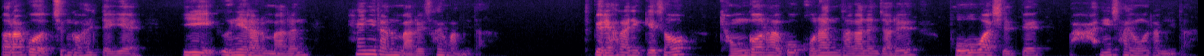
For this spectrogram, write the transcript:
라고 증거할 때에 이 은혜라는 말은 헨이라는 말을 사용합니다. 특별히 하나님께서 경건하고 고난당하는 자를 보호하실 때 많이 사용을 합니다.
